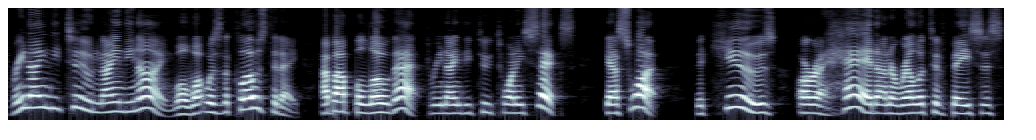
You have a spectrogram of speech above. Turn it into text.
392.99. Well, what was the close today? How about below that? 392.26. Guess what? The Qs are ahead on a relative basis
